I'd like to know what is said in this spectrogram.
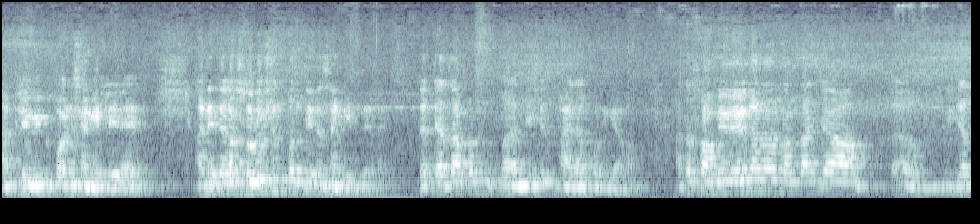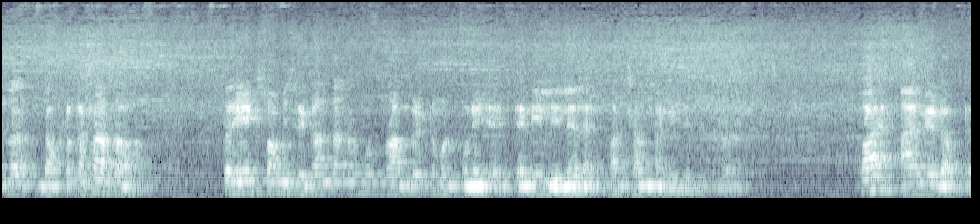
आपले वीक पॉईंट सांगितलेले आहेत. आणि त्याला सोल्युशन पण तिने सांगितलेलं आहे. तर त्याचा आपण निश्चित फायदा पण घ्यावा. आता स्वामी विवेकानंदांच्या ह्याच्यातला डॉक्टर कसा असावा? तर हे एक स्वामी श्रीकांतानंद म्हणून रामकृष्ण मठ पुणेचे आहेत त्यांनी लिहिलेलं आहे. फार छान सांगितलेलं फाय I am a doctor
